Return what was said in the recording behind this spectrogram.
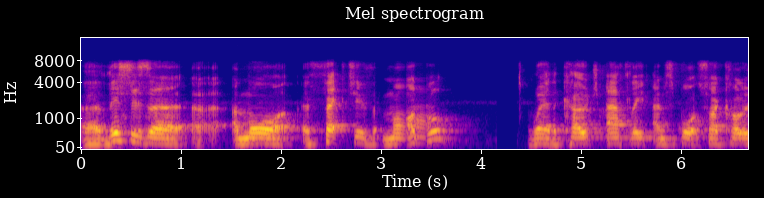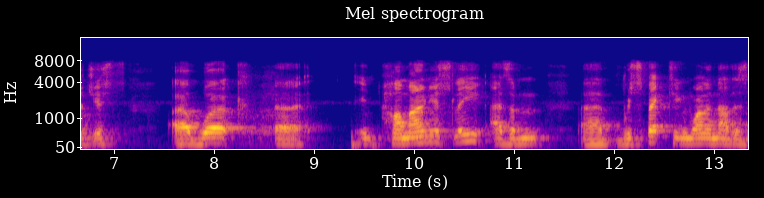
Uh, this is a, a, more effective model where the coach, athlete, and sports psychologists uh, work uh, harmoniously as a uh, respecting one another's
